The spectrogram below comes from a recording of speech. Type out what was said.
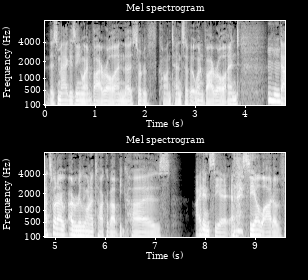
this magazine went viral and the sort of contents of it went viral, and mm-hmm. that's what I, I really want to talk about because I didn't see it, and I see a lot of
